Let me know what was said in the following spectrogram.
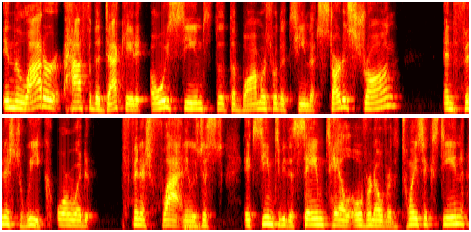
in the latter half of the decade, it always seemed that the Bombers were the team that started strong and finished weak or would finish flat. And it was just, it seemed to be the same tale over and over. The 2016,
